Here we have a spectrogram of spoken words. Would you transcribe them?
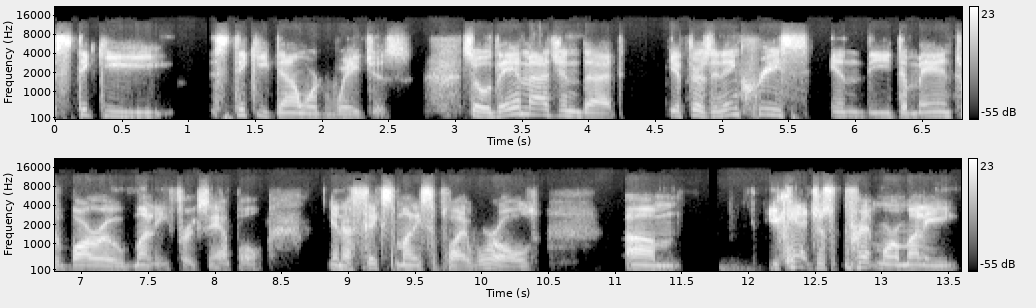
sticky sticky downward wages. So they imagine that if there's an increase in the demand to borrow money, for example, in a fixed money supply world, um, you can't just print more money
